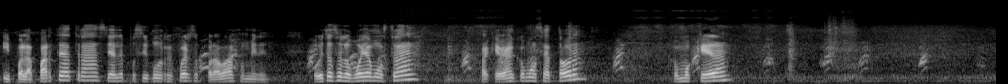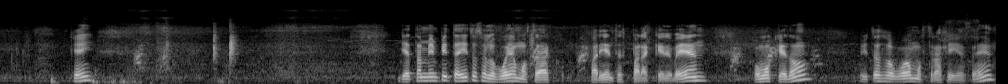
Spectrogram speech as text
Y por la parte de atrás ya le pusimos un refuerzo por abajo miren. Ahorita se los voy a mostrar para que vean cómo se atora cómo queda. Ok. Ya también pintadito se los voy a mostrar parientes para que vean cómo quedó. Ahorita se los voy a mostrar fíjense ¿eh?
